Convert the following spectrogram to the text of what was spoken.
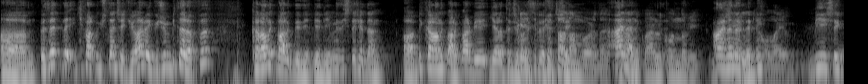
aa, özetle iki farklı güçten çekiyorlar ve gücün bir tarafı karanlık varlık dedi- dediğimiz işte şeyden aa, bir karanlık varlık var bir yaratıcı var. Klasik kötü şey. adam bu arada. Aynen. Karanlık varlık onda bir Aynen şey öyle. Yok ya, Bir- olay yok. Bir işte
